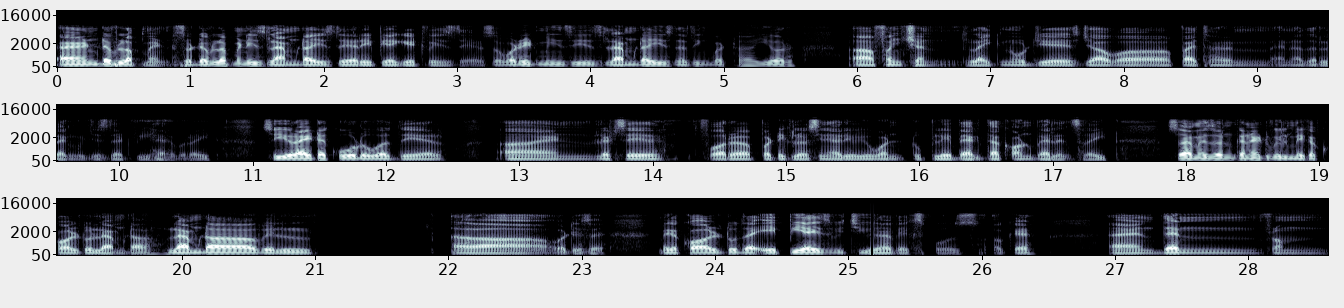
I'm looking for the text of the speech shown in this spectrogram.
and development. So development is Lambda is there, API gateway is there. So what it means is Lambda is nothing but uh, your uh, function like Node.js, Java, Python, and other languages that we have, right? So you write a code over there, and let's say for a particular scenario you want to play back the account balance, right? So Amazon Connect will make a call to Lambda. Lambda will uh, what do you say? Make a call to the APIs which you have exposed, okay? and then from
